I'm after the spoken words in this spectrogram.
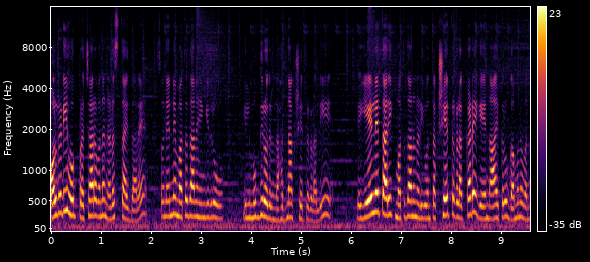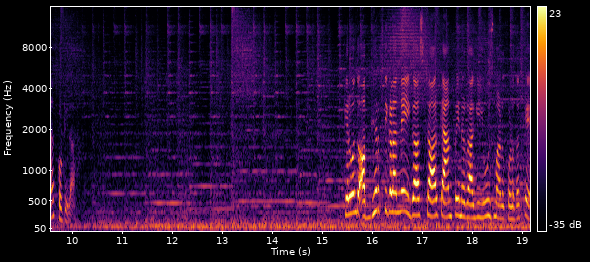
ಆಲ್ರೆಡಿ ಹೋಗಿ ಪ್ರಚಾರವನ್ನು ನಡೆಸ್ತಾ ಇದ್ದಾರೆ. ಸೊ ನಿನ್ನೆ ಮತದಾನ ಹೆಂಗಿದ್ರು? ಇಲ್ಲಿ ಮುಗ್ದಿರೋದ್ರಿಂದ ಹದಿನಾಲ್ಕು ಕ್ಷೇತ್ರಗಳಲ್ಲಿ ಏಳನೇ ತಾರೀಕು ಮತದಾನ ನಡೆಯುವಂಥ ಕ್ಷೇತ್ರಗಳ ಕಡೆಗೆ ನಾಯಕರು ಗಮನವನ್ನು ಕೊಟ್ಟಿದ್ದಾರೆ. ಕೆಲವೊಂದು ಅಭ್ಯರ್ಥಿಗಳನ್ನೇ ಈಗ ಸ್ಟಾರ್ ಕ್ಯಾಂಪೇನರ್ ಆಗಿ ಯೂಸ್ ಮಾಡಿಕೊಳ್ಳೋದಕ್ಕೆ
